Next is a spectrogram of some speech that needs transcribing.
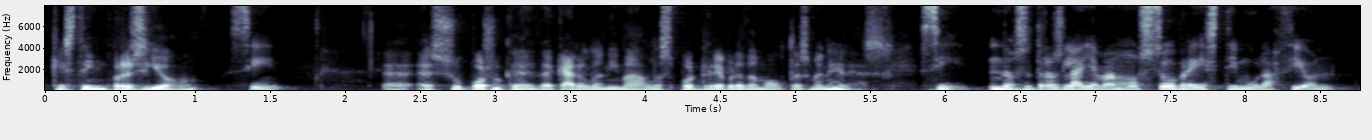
aquesta impressió, Sí. eh, eh, suposo que de cara a l'animal es pot rebre de moltes maneres. Sí, nosotros la llamamos sobreestimulación.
